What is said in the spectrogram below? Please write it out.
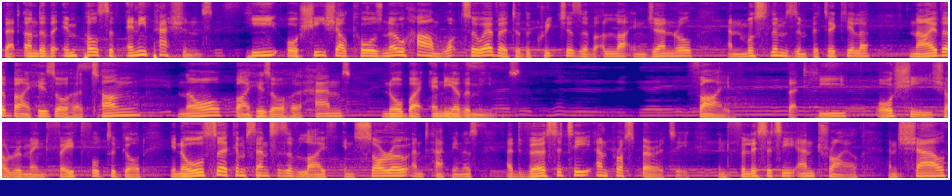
that under the impulse of any passions, he or she shall cause no harm whatsoever to the creatures of Allah in general and Muslims in particular, neither by his or her tongue, nor by his or her hands, nor by any other means. 5. That he or she shall remain faithful to God in all circumstances of life, in sorrow and happiness, adversity and prosperity, in felicity and trial, and shall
